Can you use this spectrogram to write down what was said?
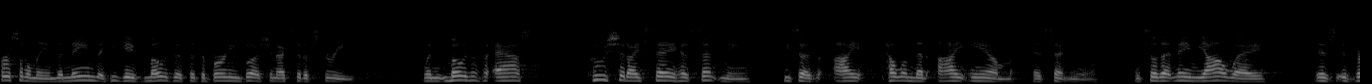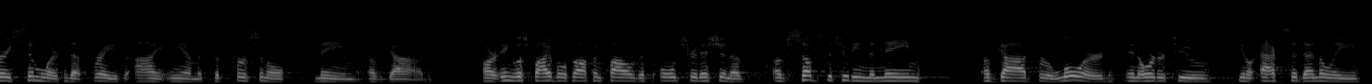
personal name, the name that he gave Moses at the burning bush in Exodus 3. When Moses asked, Who should I say has sent me? He says, I tell him that I am has sent you. And so that name Yahweh is, is very similar to that phrase, I am. It's the personal name of God. Our English Bibles often follow this old tradition of, of substituting the name of God for Lord in order to, you know, accidentally,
